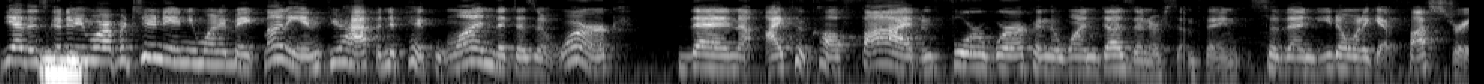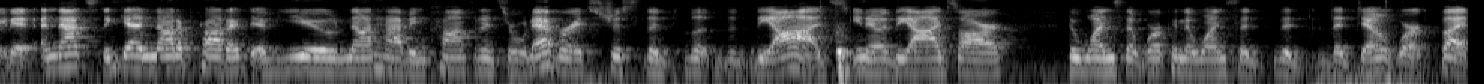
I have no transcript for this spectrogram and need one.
Yeah, there's going to be more opportunity, and you want to make money. And if you happen to pick one that doesn't work, then I could call five and four work and the one doesn't or something. So then you don't want to get frustrated. And that's again not a product of you not having confidence or whatever. It's just the the, the, odds. You know, the odds are the ones that work and the ones that, that that don't work. But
